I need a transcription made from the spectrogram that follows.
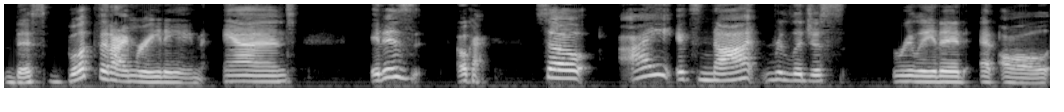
this book that I'm reading and it is okay. So, I it's not religious related at all.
